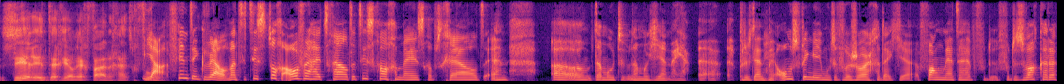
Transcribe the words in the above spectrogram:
zeer in tegen jouw rechtvaardigheidsgevoel. ja, vind ik wel. Want het is toch overheidsgeld. Het is gewoon gemeenschapsgeld. En ehm daar, moet, daar moet je nou ja, eh, prudent mee omspringen. Je moet ervoor zorgen dat je vangnetten hebt voor de, voor de zwakkeren.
